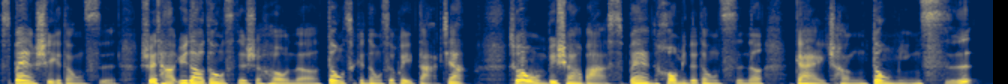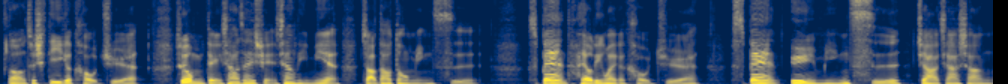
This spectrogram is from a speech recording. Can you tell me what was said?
spend 是一个动词，所以它遇到动词的时候呢，动词跟动词会打架，所以我们必须要把 spend 后面的动词呢改成动名词哦，这是第一个口诀。所以我们等一下在选项里面找到动名词 spend，还有另外一个口诀，spend 遇名词就要加上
